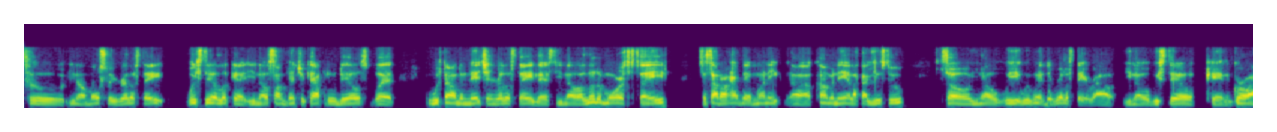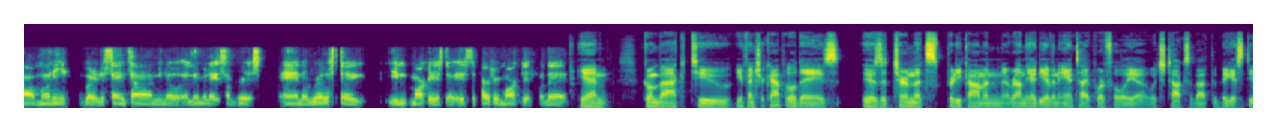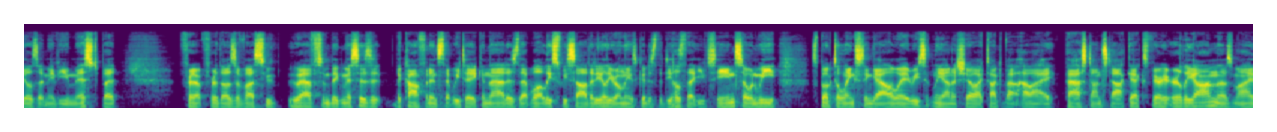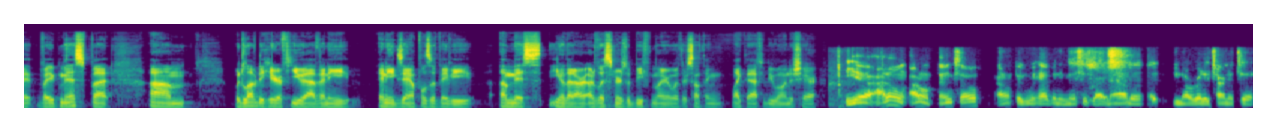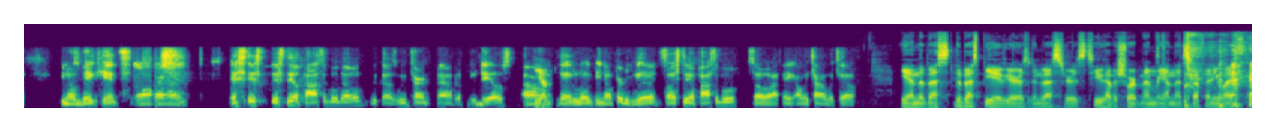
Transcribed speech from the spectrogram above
to you know mostly real estate. We still look at you know some venture capital deals, but we found a niche in real estate that's you know a little more safe since I don't have that money uh, coming in like I used to. So you know we we went the real estate route. You know we still can grow our money, but at the same time you know eliminate some risk. And the real estate market is the is the perfect market for that. Yeah, and going back to your venture capital days, there's a term that's pretty common around the idea of an anti-portfolio, which talks about the biggest deals that maybe you missed. But for for those of us who who have some big misses, it, the confidence that we take in that is that well, at least we saw the deal. You're only as good as the deals that you've seen. So when we spoke to Langston Galloway recently on a show, I talked about how I passed on StockX very early on. That was my big miss, but um, would love to hear if you have any any examples of maybe a miss, you know, that our, our listeners would be familiar with, or something like that? If you'd be willing to share. Yeah, I don't, I don't think so. I don't think we have any misses right now that you know really turn into, you know, big hits. Um, It's, it's it's still possible though because we turned down a few deals um, yep. that look you know pretty good, so it's still possible. So I think only time will tell. Yeah, and the best the best behavior as an investor is to have a short memory on that stuff anyway.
